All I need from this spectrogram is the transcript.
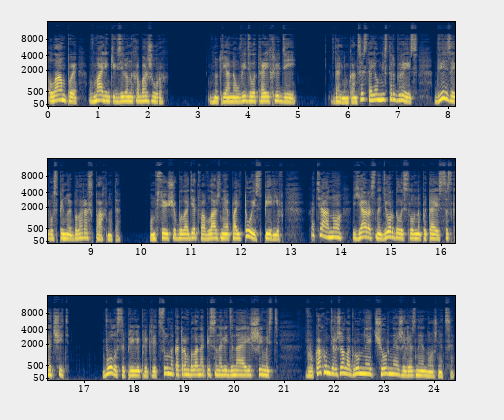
лампы в маленьких зеленых абажурах. Внутри она увидела троих людей. В дальнем конце стоял мистер Грейс, дверь за его спиной была распахнута. Он все еще был одет во влажное пальто из перьев, хотя оно яростно дергалось, словно пытаясь соскочить. Волосы прилипли к лицу, на котором была написана ледяная решимость. В руках он держал огромные черные железные ножницы.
